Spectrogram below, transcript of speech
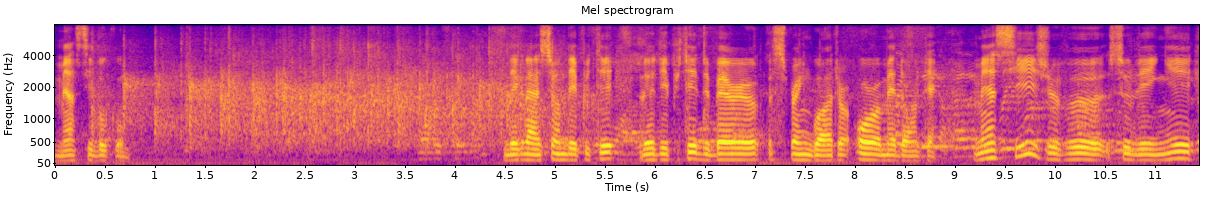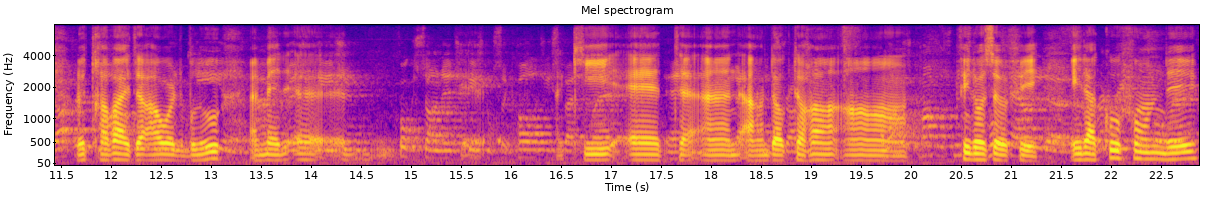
Merci beaucoup. Déclaration de député, le député de Barry Springwater, Oro-Medonte. Merci. Je veux souligner le travail de Howard Blue, euh, qui est un, un doctorat en philosophie. Il a cofondé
